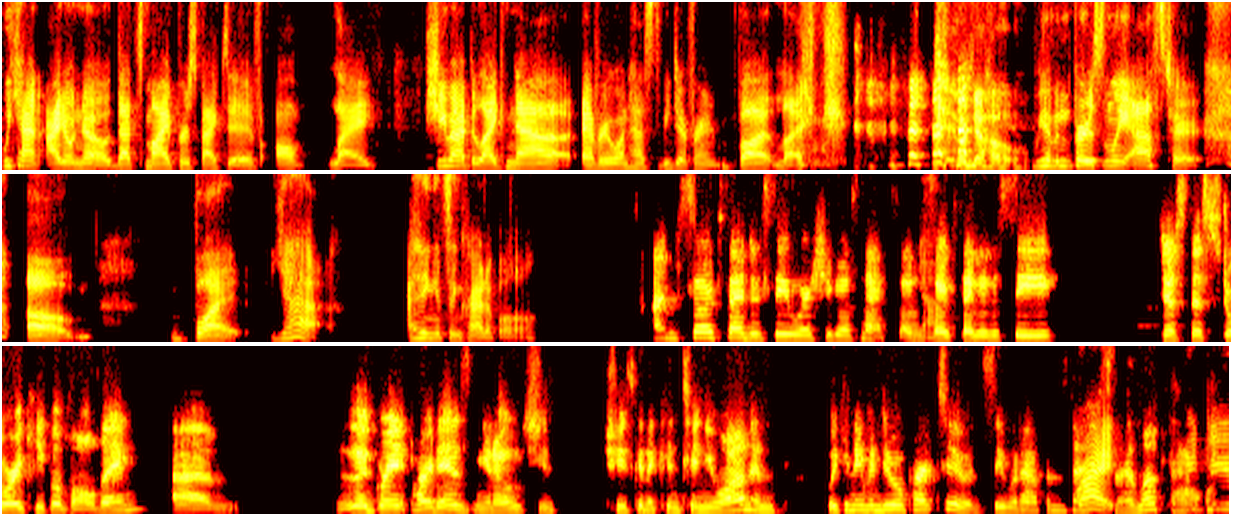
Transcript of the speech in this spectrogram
We can't I don't know, that's my perspective. I'll like she might be like, nah, everyone has to be different. But like, I don't know. We haven't personally asked her. Um, but yeah, I think it's incredible. I'm so excited to see where she goes next. I'm yeah. so excited to see just this story keep evolving. Um, the great part is, you know, she's she's going to continue on and we can even do a part two and see what happens next. Right. I love that. Do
